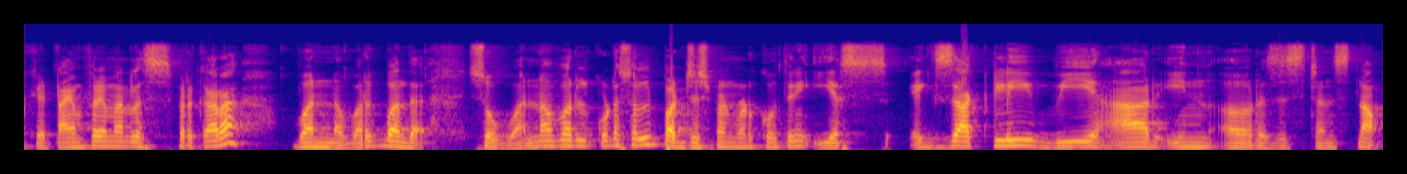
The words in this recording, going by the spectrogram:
okay time frame analysis ಪ್ರಕಾರ ಒನ್ ಅವರ್ಗೆ ಬಂದೆ. ಸೊ ಒನ್ ಅವರಲ್ಲಿ ಕೂಡ ಸ್ವಲ್ಪ ಅಡ್ಜಸ್ಟ್ಮೆಂಟ್ ಮಾಡ್ಕೋತೀನಿ. Yes exactly we are in a resistance ನಾವು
